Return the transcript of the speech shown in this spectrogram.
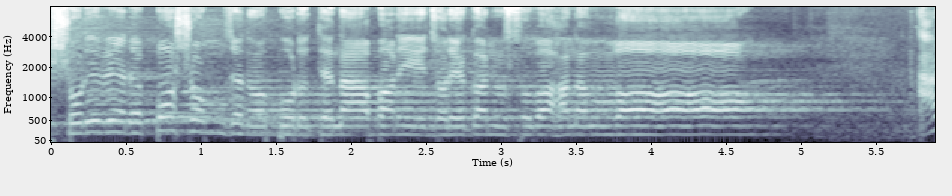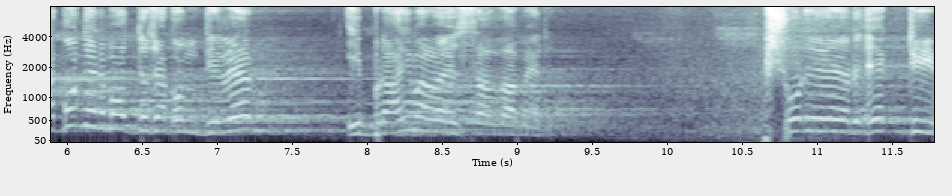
শরীরের পশম যেন পড়তে না পারে। জোরে গান, সুবহানাল্লাহ। আগুনের মধ্যে যখন দিলেন, ইব্রাহিম আলাইসাল্লামের শরীরের একটি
